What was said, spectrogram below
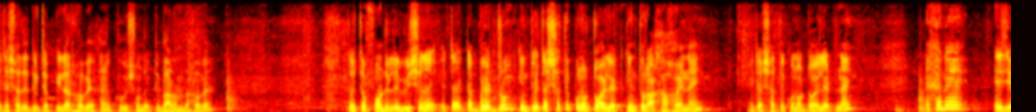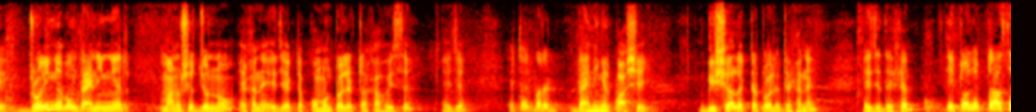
এটার সাথে দুইটা পিলার হবে, এখানে খুবই সুন্দর একটি বারান্দা হবে। তো এটা ফোন টেলিভিশনে, এটা একটা বেডরুম, কিন্তু এটার সাথে কোনো টয়লেট কিন্তু রাখা হয় নাই। এটার সাথে কোনো টয়লেট নাই। এখানে এই যে ড্রয়িং এবং ডাইনিংয়ের মানুষের জন্য এখানে এই যে একটা কমন টয়লেট রাখা হয়েছে, এই যে, এটা একবারে ডাইনিংয়ের পাশেই। বিশাল একটা টয়লেট এখানে, এই যে দেখেন। এই টয়লেটটা আছে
